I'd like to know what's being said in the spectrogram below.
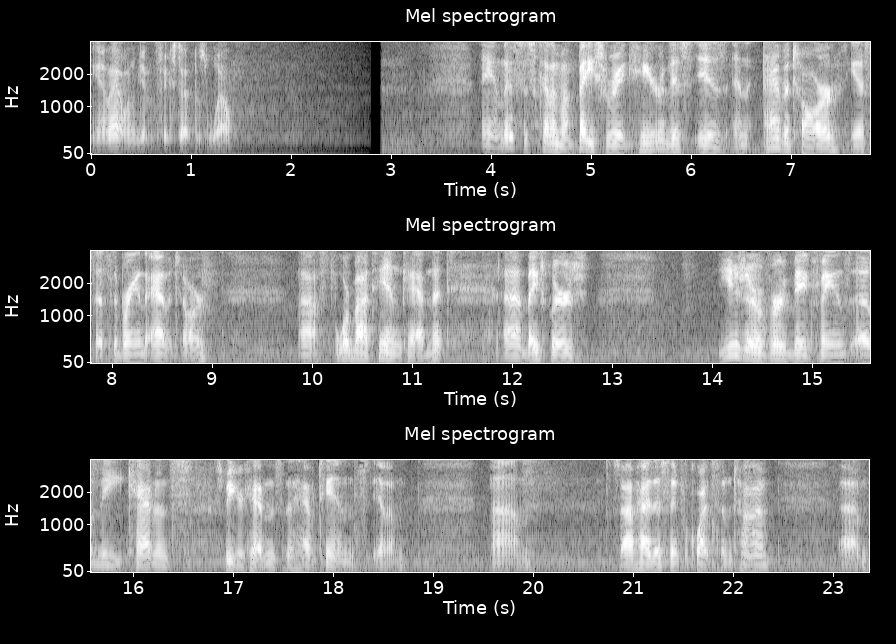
you know, that one getting fixed up as well. And this is kind of my bass rig here. This is an Avatar. Yes, that's the brand Avatar. Uh, 4x10 cabinet. Uh, bass players usually are very big fans of the cabinets, speaker cabinets that have tens in them. Um, so I've had this thing for quite some time. Um,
